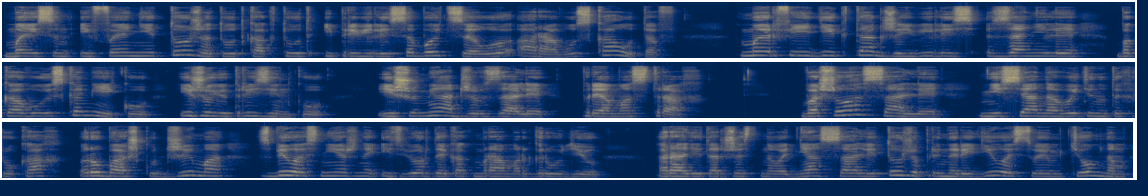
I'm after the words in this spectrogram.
Мейсон и Фенни тоже тут как тут и привели с собой целую ораву скаутов. Мерфи и Дик также явились, заняли боковую скамейку и жуют резинку. И шумят же в зале прямо страх. Вошла Салли, неся на вытянутых руках рубашку Джима с белоснежной и твердой, как мрамор, грудью – Ради торжественного дня Салли тоже принарядилась в своем темном,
